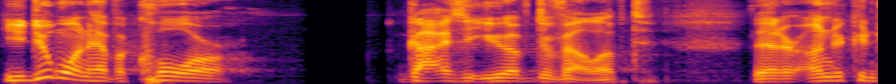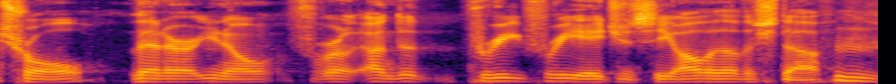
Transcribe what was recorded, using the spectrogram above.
you do want to have a core guys that you have developed that are under control, that are, you know, for under pre free agency, all the other stuff. Hmm.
